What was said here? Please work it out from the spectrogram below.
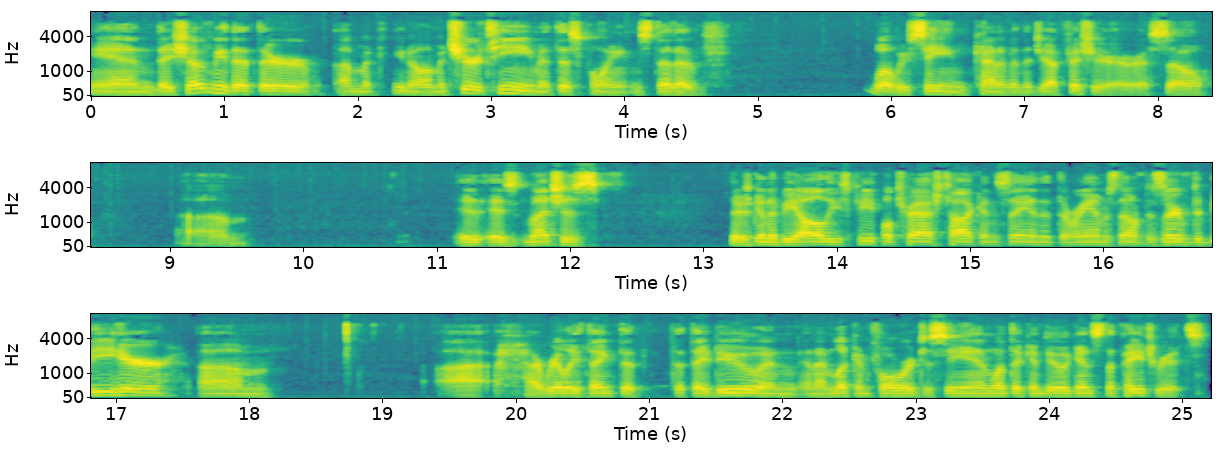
and they showed me that they're a, you know a mature team at this point instead of what we've seen kind of in the Jeff Fisher era. So, um, as much as there's going to be all these people trash talking, saying that the Rams don't deserve to be here, um, I, I really think that that they do, and, and I'm looking forward to seeing what they can do against the Patriots.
